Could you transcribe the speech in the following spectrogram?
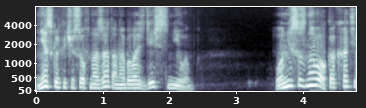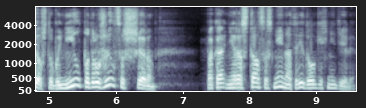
Несколько часов назад она была здесь с Нилом. Он не сознавал, как хотел, чтобы Нил подружился с Шерон, пока не расстался с ней на три долгих недели.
